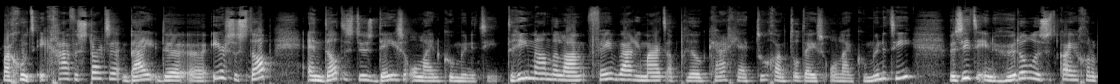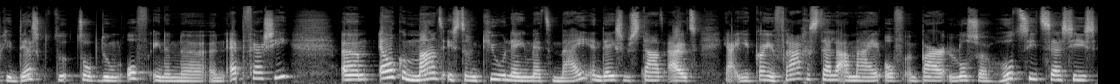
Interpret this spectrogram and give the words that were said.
Maar goed, ik ga even starten bij de uh, eerste stap. En dat is dus deze online community. Drie maanden lang, februari, maart, april, krijg jij toegang tot deze online community. We zitten in Huddle, dus dat kan je gewoon op je desktop doen of in een, uh, een app-versie. Um, elke maand is er een QA met mij. En deze bestaat uit: ja, je kan je vragen stellen aan mij of een paar losse hot seat sessies.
